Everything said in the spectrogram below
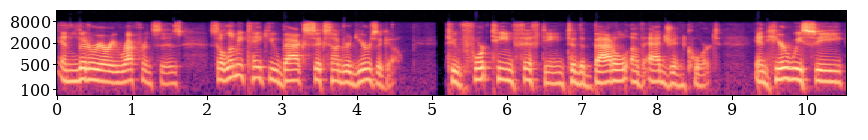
and literary references. So let me take you back 600 years ago to 1415 to the Battle of Agincourt. And here we see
